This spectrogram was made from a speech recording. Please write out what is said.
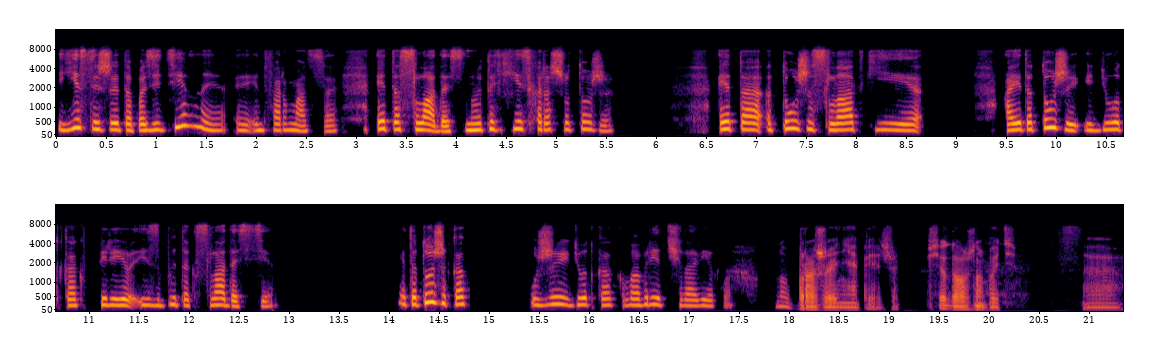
Если же это позитивная э, информация, это сладость, но это есть хорошо тоже. Это тоже сладкие, а это тоже идет как переизбыток сладости. Это тоже как уже идет как во вред человеку. Ну, брожение, опять же. Все должно быть э, в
